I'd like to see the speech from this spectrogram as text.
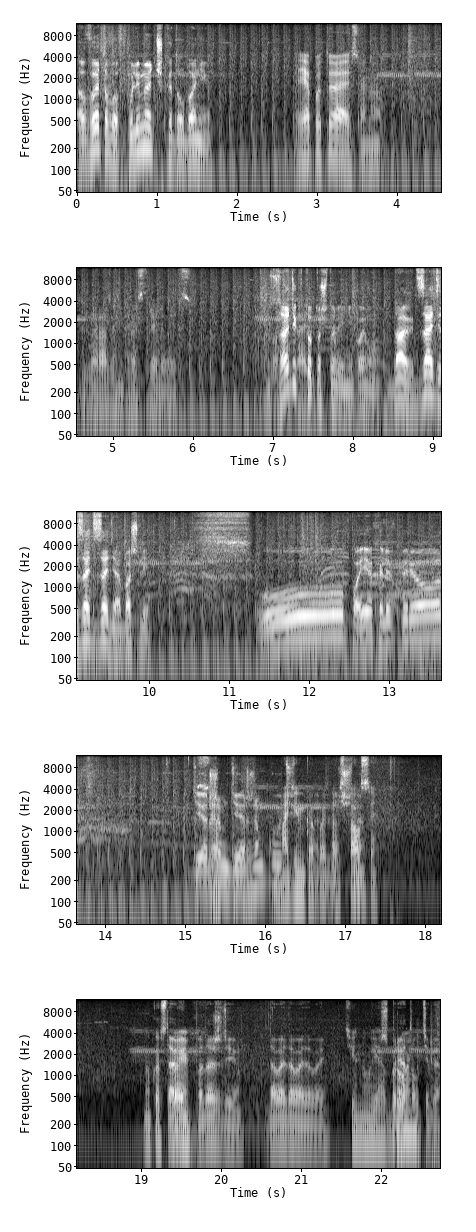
А в этого, в пулеметчика долбани. Я пытаюсь, оно зараза не простреливается. Сзади кто-то, что ли, не пойму. Да, сзади, сзади, сзади, обошли. О, поехали вперед. Держим, держим путь. Там один какой-то остался. Ну-ка, Так, стой. подожди. Давай, давай, давай. Тяну я Спрятал бронь. тебя.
